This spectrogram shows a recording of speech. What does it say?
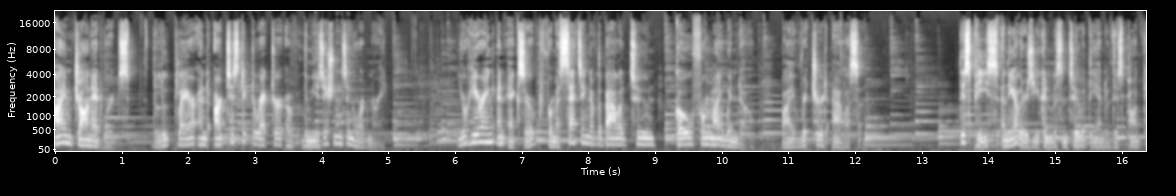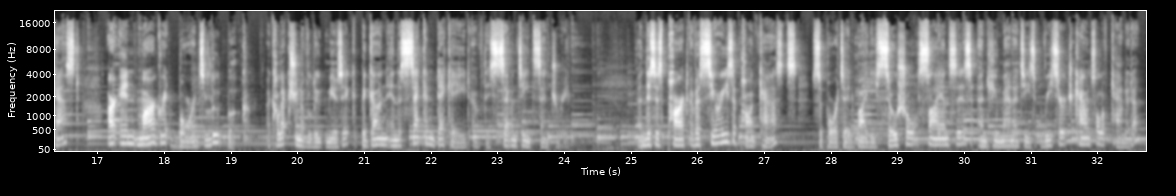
I'm John Edwards, the lute player and artistic director of The Musicians in Ordinary. You're hearing an excerpt from a setting of the ballad tune Go From My Window by Richard Allison. This piece and the others you can listen to at the end of this podcast are in Margaret Board's Lute Book, a collection of lute music begun in the second decade of the 17th century. And this is part of a series of podcasts supported by the Social Sciences and Humanities Research Council of Canada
